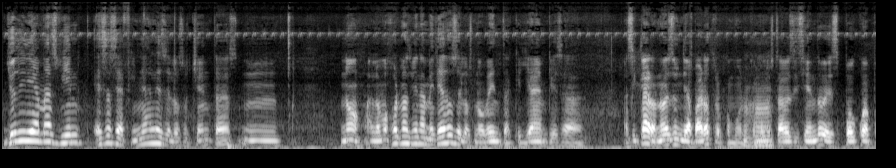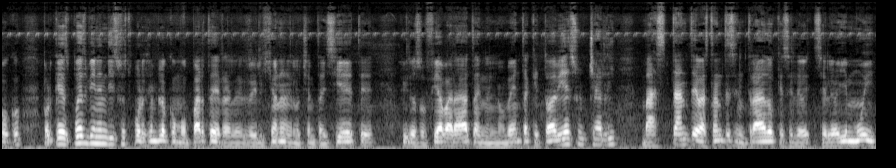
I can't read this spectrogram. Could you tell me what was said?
Yo diría más bien, es hacia finales de los ochentas. mm, no, a lo mejor más bien a mediados de los 90, que ya empieza... Así, claro, no es de un día para otro, como, como lo estabas diciendo, es poco a poco. Porque después vienen discos, por ejemplo, como parte de la religión en el 87, Filosofía Barata en el 90, que todavía es un Charlie bastante, bastante centrado, que se le, se le oye muy...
